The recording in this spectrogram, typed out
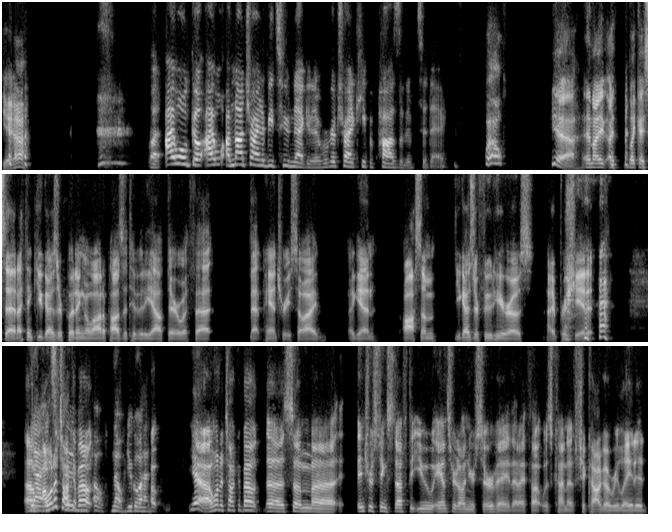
yeah. But I won't go. I, I'm not trying to be too negative. We're going to try to keep it positive today. Well, yeah, and I, I like I said, I think you guys are putting a lot of positivity out there with that that pantry. So I, again, awesome. You guys are food heroes. I appreciate it. um, yeah, I want to talk been... about. Oh no, you go ahead. Yeah, I want to talk about uh, some uh, interesting stuff that you answered on your survey that I thought was kind of Chicago related.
